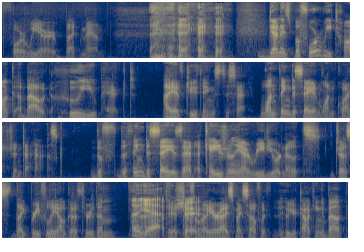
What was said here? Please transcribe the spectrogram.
For we are but men. Dennis, before we talk about who you picked, I have two things to say. One thing to say and one question to ask. The, f- the thing to say is that occasionally I read your notes, just like briefly, I'll go through them. uh, Oh, yeah, to, for to familiarize myself with who you're talking about.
